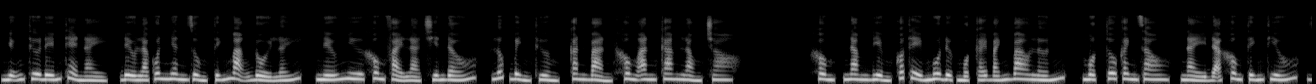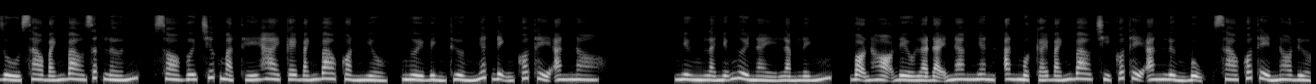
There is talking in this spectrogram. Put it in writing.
Những thứ đếm thẻ này, đều là quân nhân dùng tính mạng đổi lấy, nếu như không phải là chiến đấu, lúc bình thường, căn bản không ăn cam lòng cho. Không, 5 điểm có thể mua được một cái bánh bao lớn, một tô canh rau, này đã không tính thiếu, dù sao bánh bao rất lớn, so với trước mặt thế hai cái bánh bao còn nhiều, người bình thường nhất định có thể ăn no. Nhưng là những người này làm lính, bọn họ đều là đại nam nhân, ăn một cái bánh bao chỉ có thể ăn lừng bụng, sao có thể no được.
